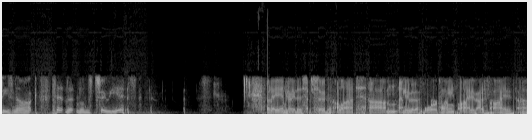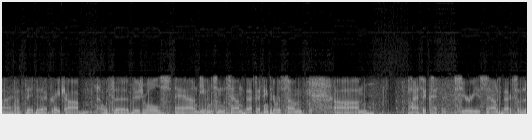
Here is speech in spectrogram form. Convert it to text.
season arc that, that runs two years. But I enjoyed this episode a lot. Um, I gave it a 4.5 out of 5. Uh, I thought they did a great job with the visuals and even some of the sound effects. I think there was some um, classic series sound effects of the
